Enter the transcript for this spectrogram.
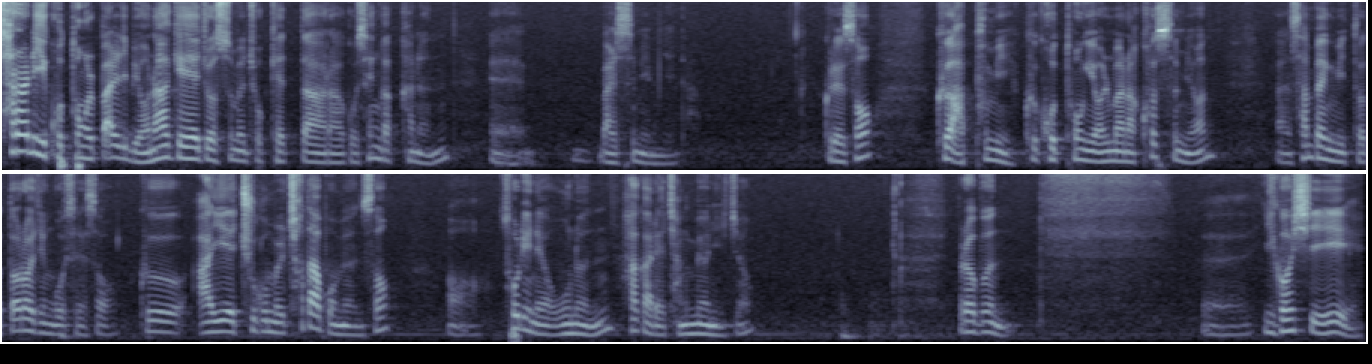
차라리 이 고통을 빨리 면하게 해줬으면 좋겠다라고 생각하는 예, 말씀입니다. 그래서 그 아픔이 그 고통이 얼마나 컸으면 300m 떨어진 곳에서 그 아이의 죽음을 쳐다보면서 어, 소리내어 우는 하갈의 장면이죠. 여러분 이것이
